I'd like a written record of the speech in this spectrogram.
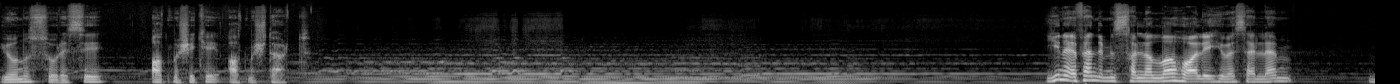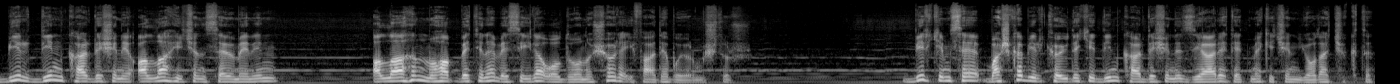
Yunus Suresi 62-64 Yine Efendimiz sallallahu aleyhi ve sellem bir din kardeşini Allah için sevmenin Allah'ın muhabbetine vesile olduğunu şöyle ifade buyurmuştur bir kimse başka bir köydeki din kardeşini ziyaret etmek için yola çıktı.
